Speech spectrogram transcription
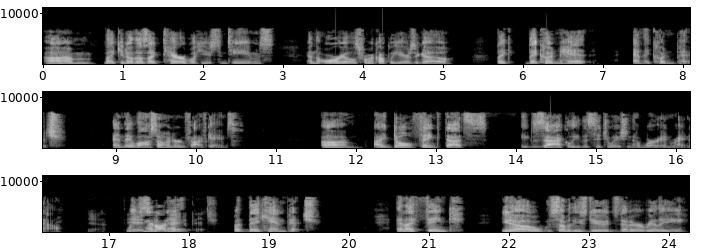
um, like, you know, those like terrible Houston teams and the Orioles from a couple years ago, like they couldn't hit and they couldn't pitch and they lost 105 games. Um, I don't think that's exactly the situation that we're in right now Yeah. We A's cannot hit. pitch. but they can pitch. And I think, you know, some of these dudes that are really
